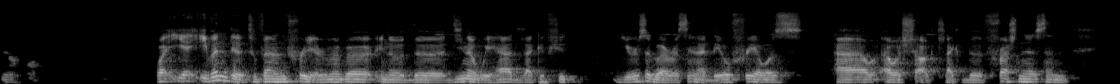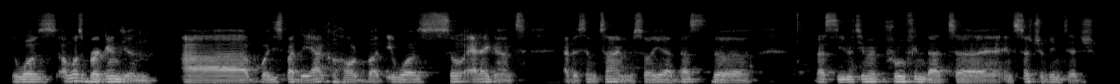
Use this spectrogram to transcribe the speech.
Beautiful. Well, yeah, even the 2003, I remember, you know, the dinner we had like a few years ago, I was saying at the 03, I was, I, I was shocked, like the freshness and it was almost Burgundian, uh, but despite the alcohol, but it was so elegant at the same time. So yeah, that's the, that's the ultimate proof in that, uh, in such a vintage.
